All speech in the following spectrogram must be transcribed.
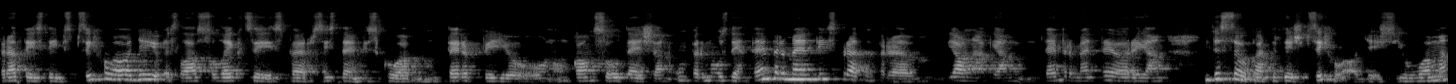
par attīstības psiholoģiju, es lasu lekcijas par sistēmisko terapiju un, un konsultēšanu, un par mūsdienu temperamentu izpratni, par jaunākajām temperamentu teorijām. Un tas savukārt ir tieši psiholoģijas joma.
